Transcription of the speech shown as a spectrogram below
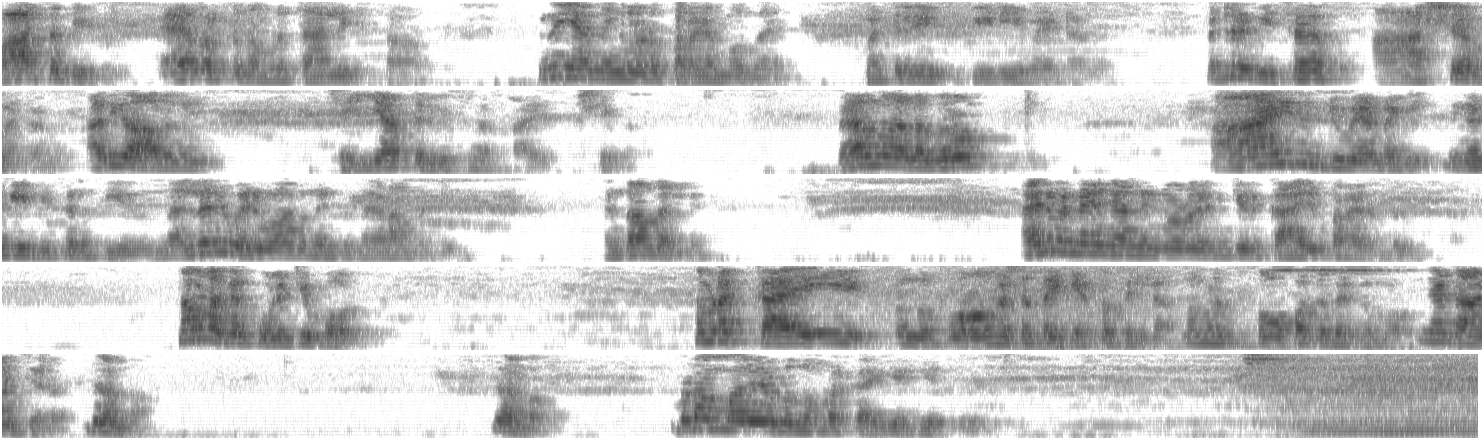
WhatsApp people ഏവർക്കും നമ്മുടെ ചാനലിലേക്ക് സ്വാഗതം. ഇന്ന് ഞാൻ നിങ്ങളോട് പറയാൻ പോകുന്നത് മറ്റൊരു വീഡിയോയുമായിട്ടാണ് മറ്റൊരു ബിസിനസ് ആശയമായിട്ടാണ്. അധികം ആളുകൾ ചെയ്യാത്തൊരു ബിസിനസ് ആശയമാണ് വേറെ ഒന്നുമല്ല വെറും ആയിരം രൂപയുണ്ടെങ്കിൽ നിങ്ങൾക്ക് ഈ ബിസിനസ് ചെയ്ത് നല്ലൊരു വരുമാനം നിങ്ങൾക്ക് നേടാൻ പറ്റും. എന്താണെന്നല്ലേ അതിന് മുന്നേ ഞാൻ നിങ്ങളോട് എനിക്കൊരു കാര്യം പറയാനുണ്ട്. നമ്മളൊക്കെ കുളിക്കുമ്പോൾ നമ്മുടെ കൈ ഒന്ന് പുറവശത്തേക്ക് എത്തത്തില്ല. നമ്മൾ സോപ്പൊക്കെ തേക്കുമ്പോൾ ഞാൻ കാണിച്ചു തരാം. ഇത് കണ്ടോ? ഇത് കണ്ടോ? ഇവിടെ വരെയുള്ള നമ്മുടെ കൈയൊക്കെ എത്തി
